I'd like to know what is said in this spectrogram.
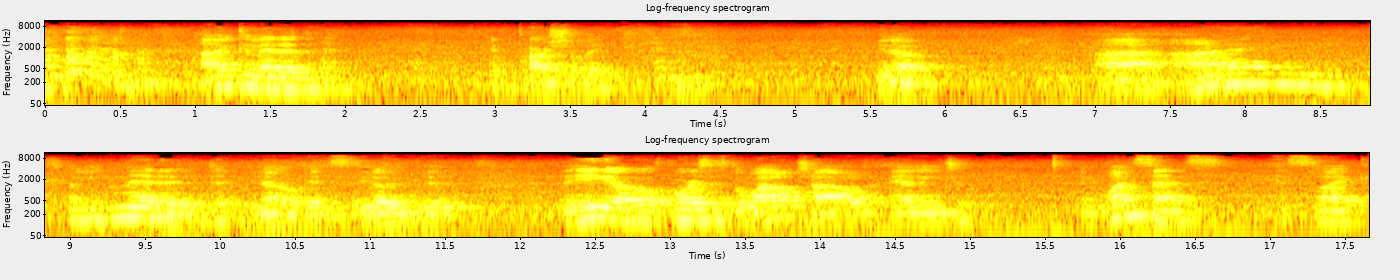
I'm committed, partially. You know, uh, I'm committed, you know, it's, you know, the, the ego, of course, is the wild child, and in one sense, it's like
